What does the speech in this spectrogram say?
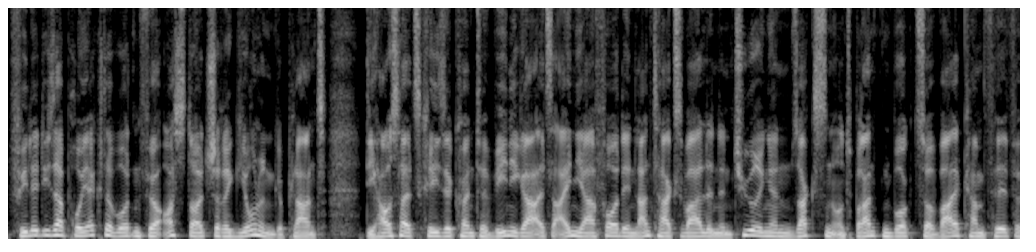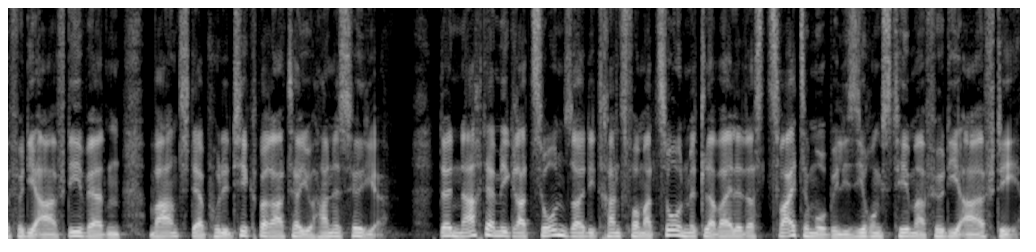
Viele dieser Projekte wurden für ostdeutsche Regionen geplant. Die Haushaltskrise könnte weniger als ein Jahr vor den Landtagswahlen in Thüringen, Sachsen und Brandenburg zur Wahlkampfhilfe für die AfD werden, warnt der Politikberater Johannes Hilje. Denn nach der Migration sei die Transformation mittlerweile das zweite Mobilisierungsthema für die AfD.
